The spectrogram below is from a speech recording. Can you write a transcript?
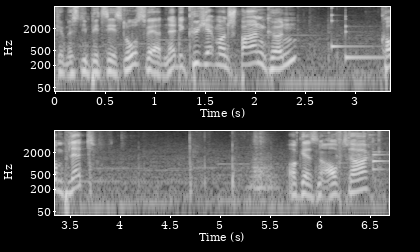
Wir müssen die PCs loswerden, ne? Die Küche hätten wir uns sparen können. Komplett. Okay, das ist ein Auftrag.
